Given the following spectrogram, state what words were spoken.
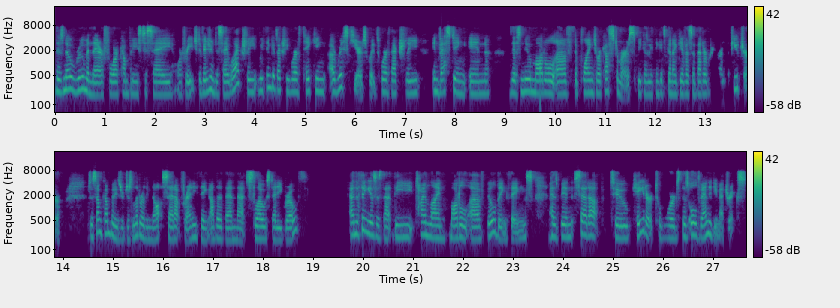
there's no room in there for companies to say or for each division to say well actually we think it's actually worth taking a risk here. So it's worth actually investing in this new model of deploying to our customers because we think it's going to give us a better return in the future. So some companies are just literally not set up for anything other than that slow, steady growth. And the thing is, is that the timeline model of building things has been set up to cater towards those old vanity metrics,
